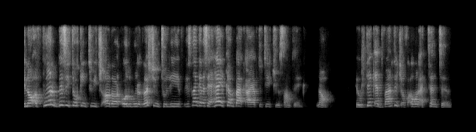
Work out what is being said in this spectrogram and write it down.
you know, if we're busy talking to each other or we're rushing to leave, he's not going to say, hey, come back, I have to teach you something. No. He will take advantage of our attentive.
